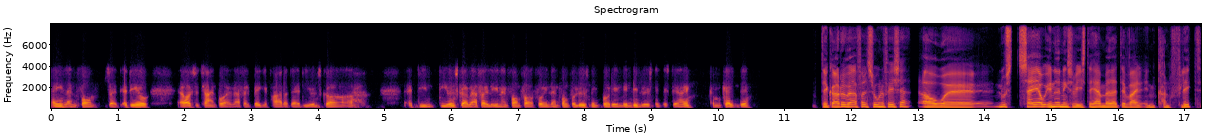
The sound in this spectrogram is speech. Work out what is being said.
af en eller anden form. Så at det er jo er også et tegn på, at i hvert fald begge parter, der de ønsker, at de, de ønsker i hvert fald en eller anden form for at få en eller anden form for løsning på det, en vindelig løsning, hvis det er, ikke? Kan man kalde det det gør du i hvert fald, Sune Fischer. Og øh, nu sagde jeg jo indledningsvis det her med, at det var en, en konflikt,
